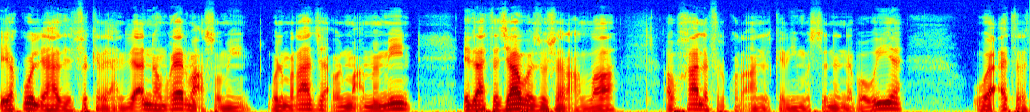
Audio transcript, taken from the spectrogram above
يقول هذه الفكرة يعني لأنهم غير معصومين والمراجع والمعممين إذا تجاوزوا شرع الله أو خالفوا القرآن الكريم والسنة النبوية وعترة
